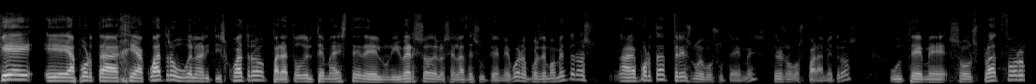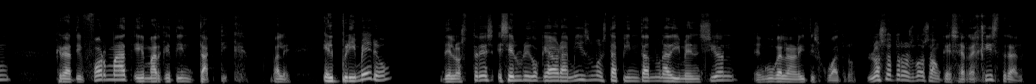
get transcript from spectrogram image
¿Qué eh, aporta GA4, Google Analytics 4, para todo el tema este del universo de los enlaces UTM? Bueno, pues de momento nos aporta tres nuevos UTMs, tres nuevos parámetros. UTM Source Platform, Creative Format y Marketing Tactic. ¿vale? El primero de los tres es el único que ahora mismo está pintando una dimensión en Google Analytics 4. Los otros dos, aunque se registran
